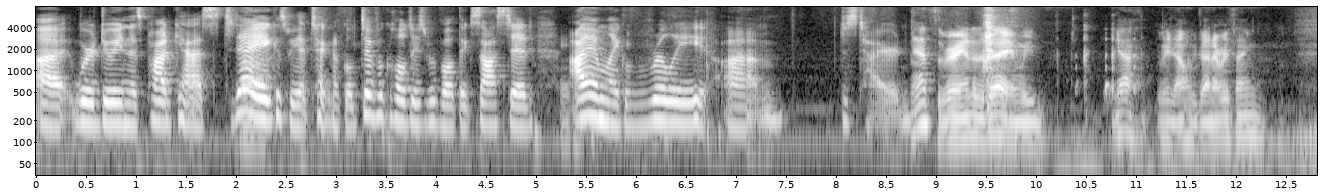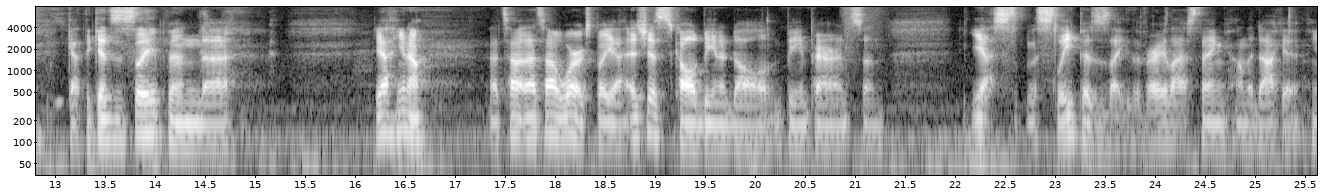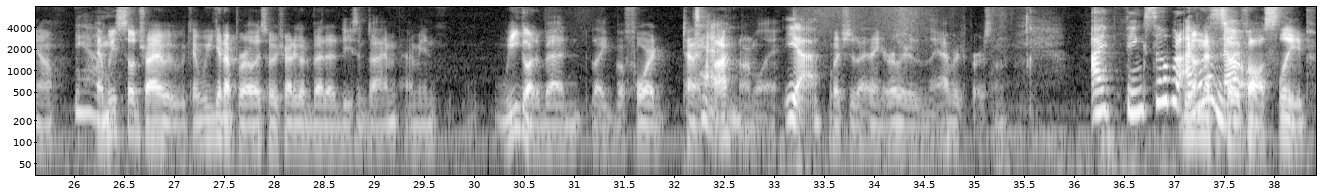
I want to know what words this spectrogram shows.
Uh, we're doing this podcast today because we had technical difficulties. We're both exhausted. Mm-hmm. I am like really um, just tired. Yeah, it's the very end of the day, and we, yeah, we know we've done everything. Got the kids to sleep, and uh, yeah, you know, that's how that's how it works. But yeah, it's just called being an adult, being parents, and yes, sleep is like the very last thing on the docket. You know, Yeah. and we still try. We can- we get up early, so we try to go to bed at a decent time. I mean, we go to bed like before ten, 10. o'clock normally, Yeah, which is I think earlier than the average person. I think so, but We I don't don't necessarily know. fall asleep,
